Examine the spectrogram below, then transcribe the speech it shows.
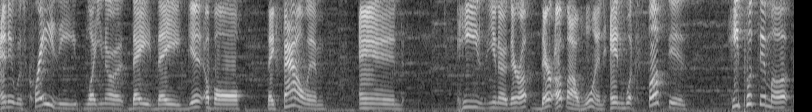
And it was crazy. Like you know, they they get a ball, they foul him, and he's you know they're up they're up by one. And what's fucked is he put them up.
